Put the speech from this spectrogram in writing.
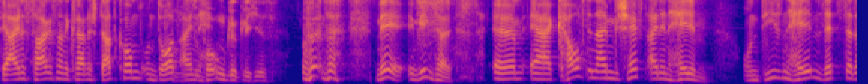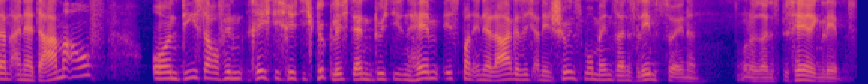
der eines Tages in eine kleine Stadt kommt und dort einen Super unglücklich ist. nee, im Gegenteil. Ähm, er kauft in einem Geschäft einen Helm. Und diesen Helm setzt er dann einer Dame auf. Und die ist daraufhin richtig, richtig glücklich, denn durch diesen Helm ist man in der Lage, sich an den schönsten Moment seines Lebens zu erinnern. Oder seines bisherigen Lebens.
